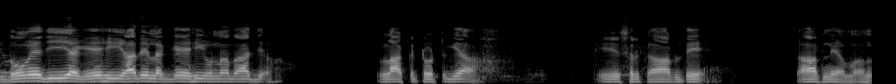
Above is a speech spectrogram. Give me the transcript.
ਦੋਵੇਂ ਜੀ ਹੈਗੇ ਸੀ, ਆਦੇ ਲੱਗੇ ਸੀ, ਉਹਨਾਂ ਦਾ ਅੱਜ ਲੱਕ ਟੁੱਟ ਗਿਆ। ਇਹ ਸਰਕਾਰ ਦੇ ਕਾਰਨ ਆ ਮਨ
